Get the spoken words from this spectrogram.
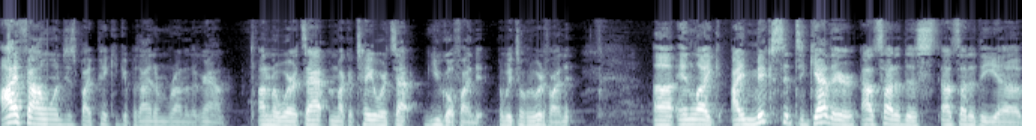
I found one just by picking up an item around on the ground. I don't know where it's at. I'm not gonna tell you where it's at. You go find it. Nobody told me where to find it. Uh, and like I mixed it together outside of this, outside of the uh,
